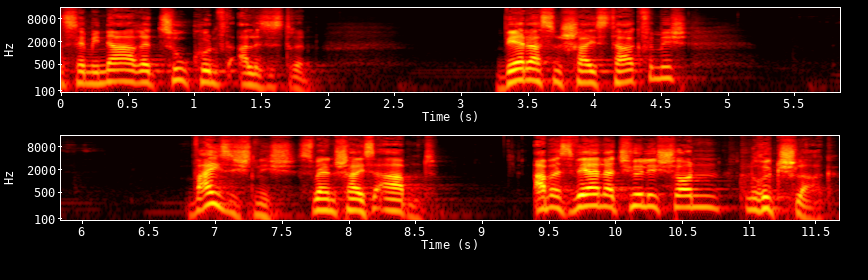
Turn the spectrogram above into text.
Seminare, Zukunft, alles ist drin. Wäre das ein scheiß Tag für mich? Weiß ich nicht. Es wäre ein scheiß Abend. Aber es wäre natürlich schon ein Rückschlag.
